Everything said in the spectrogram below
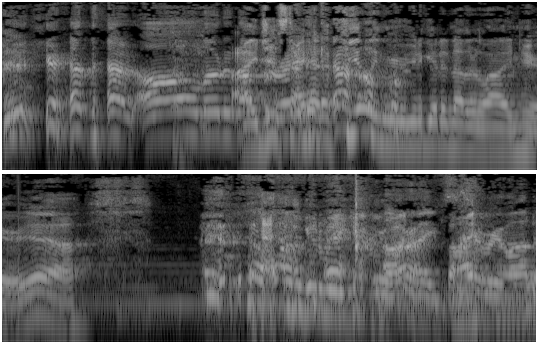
You had that all loaded up. I just I had to a feeling we were going to get another line here. Yeah. Have a good week, everyone. All right, bye everyone.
